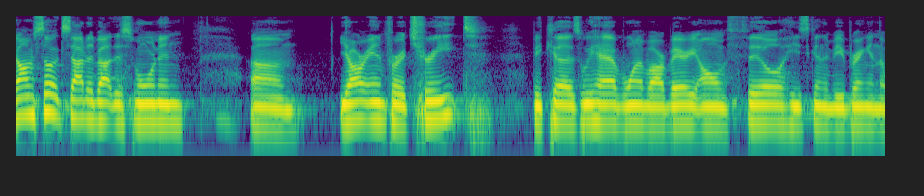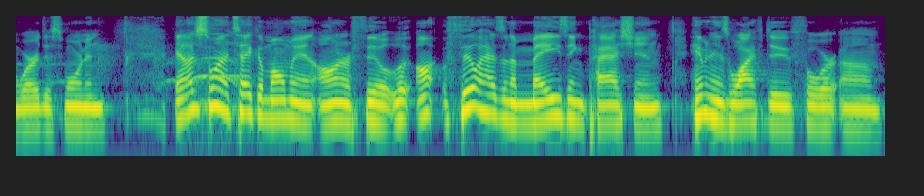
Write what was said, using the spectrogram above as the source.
Y'all, I'm so excited about this morning. Um, y'all are in for a treat because we have one of our very own, Phil. He's going to be bringing the word this morning. And I just want to take a moment and honor Phil. Look, uh, Phil has an amazing passion, him and his wife do, for, um,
